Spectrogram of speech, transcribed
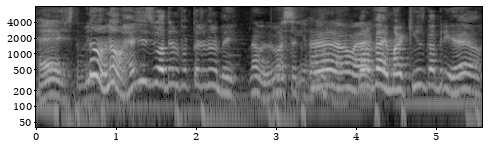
Regis também. Não, não, Regis e o Adriano foi que tá jogando bem. Não, mas mesmo assim. É, não, é. Agora, velho, Marquinhos Gabriel.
